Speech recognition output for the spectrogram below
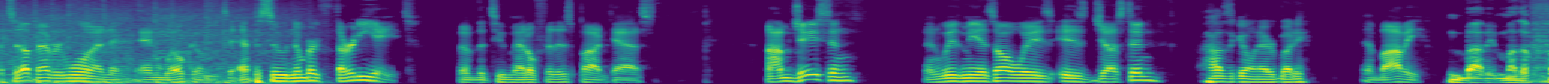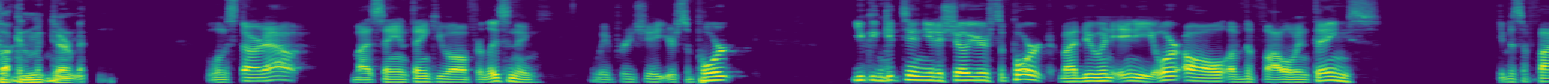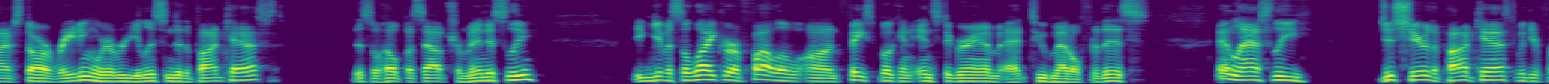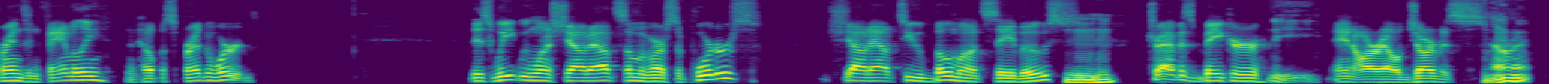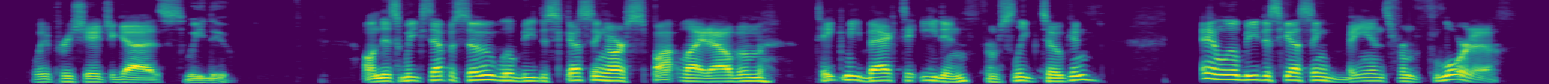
What's up, everyone, and welcome to episode number 38 of the Two Metal for This podcast. I'm Jason, and with me, as always, is Justin How's it going, everybody? and Bobby. Bobby motherfucking McDermott. I want to start out by saying thank you all for listening. We appreciate your support. You can continue to show your support by doing any or all of the following things. Give us a five star rating wherever you listen to the podcast. This will help us out tremendously. You can give us a like or a follow on Facebook and Instagram at Two Metal for this. And lastly, just share the podcast with your friends and family and help us spread the word. This week, we want to shout out some of our supporters. Shout out to Beaumont Sabos, Mm-hmm. Travis Baker, and RL Jarvis. All right. We appreciate you guys. We do. On this week's episode, we'll be discussing our spotlight album, Take Me Back to Eden from Sleep Token. And we'll be discussing bands from Florida.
